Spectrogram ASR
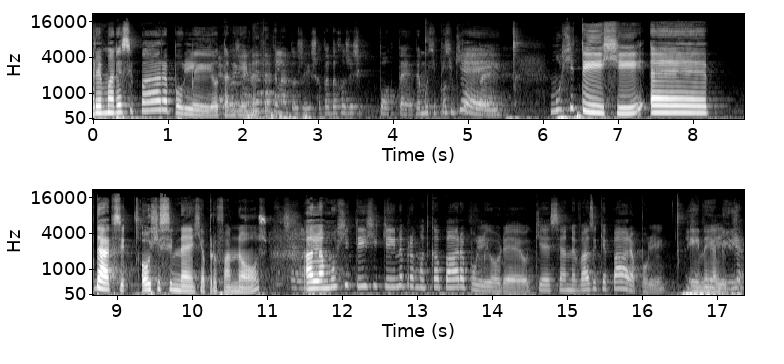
Ρε, μ' αρέσει πάρα πολύ όταν Εγώ, γίνεται. Δεν θα ήθελα να το ζήσω, δεν το έχω ζήσει ποτέ, δεν μου έχει τύχει ποτέ. Μου έχει τύχει, ε, εντάξει, όχι συνέχεια προφανώς, αλλά μου έχει τύχει και είναι πραγματικά πάρα πολύ ωραίο και σε ανεβάζει και πάρα πολύ. είναι η αλήθεια.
